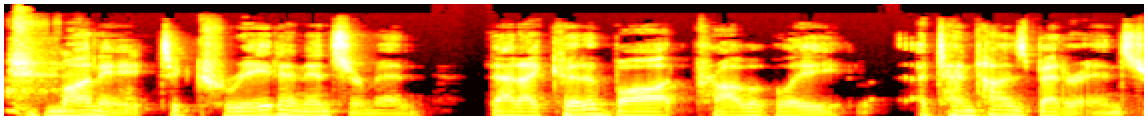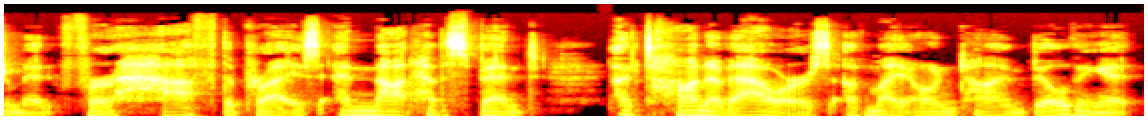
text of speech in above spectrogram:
money to create an instrument that I could have bought probably a 10 times better instrument for half the price and not have spent a ton of hours of my own time building it.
